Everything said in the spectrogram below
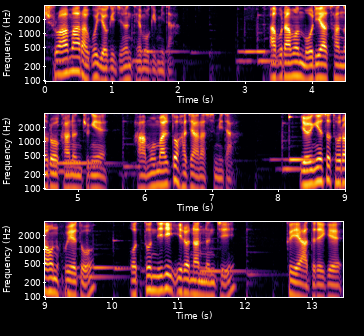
트라마라고 여기지는 대목입니다. 아브라함은 모리아 산으로 가는 중에 아무 말도 하지 않았습니다. 여행에서 돌아온 후에도 어떤 일이 일어났는지 그의 아들에게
